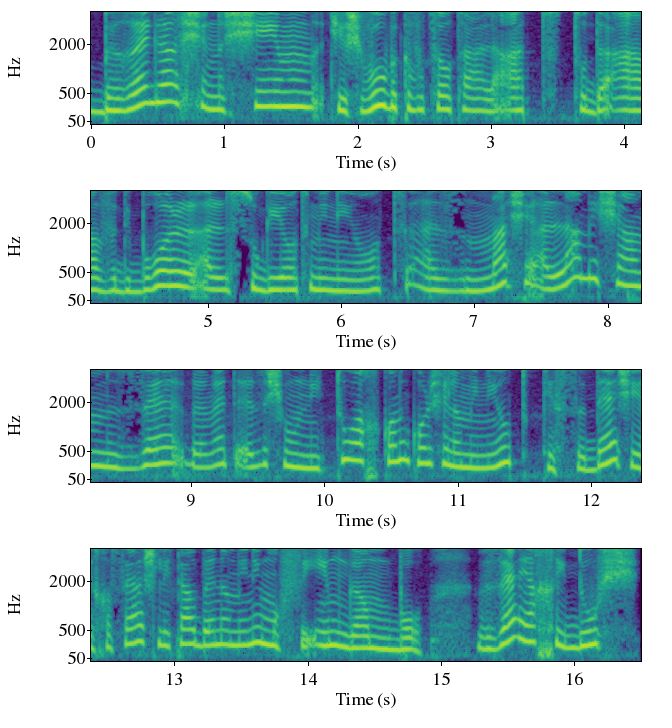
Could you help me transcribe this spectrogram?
ברגע שנשים התיישבו בקבוצות העלאת תודעה ודיברו על, על סוגיות מיניות, אז מה שעלה משם זה באמת איזשהו ניתוח, קודם כל של המיניות כשדה שיחסי השליטה בין המינים מופיעים גם בו. וזה היה חידוש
